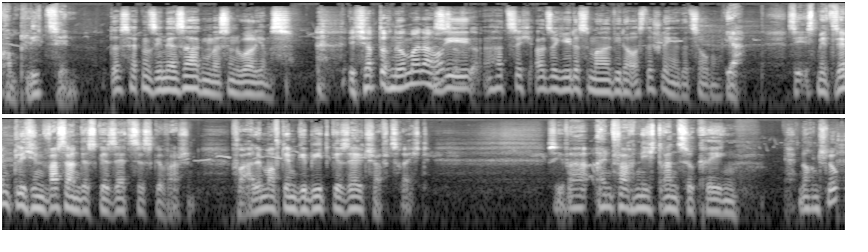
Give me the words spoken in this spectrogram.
Komplizin. Das hätten Sie mir sagen müssen, Williams. Ich habe doch nur meine Sie Hausaufgaben. hat sich also jedes Mal wieder aus der Schlinge gezogen. Ja, sie ist mit sämtlichen Wassern des Gesetzes gewaschen, vor allem auf dem Gebiet Gesellschaftsrecht. Sie war einfach nicht dran zu kriegen. Noch ein Schluck?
